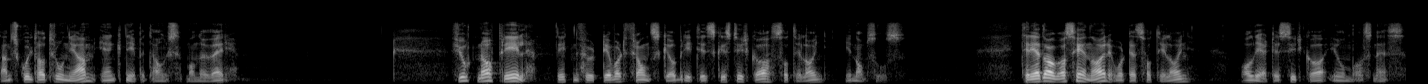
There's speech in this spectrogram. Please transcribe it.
De skulle ta Trondheim i en knipetangsmanøver. 14.4.1940 ble franske og britiske styrker satt i land i Namsos. Tre dager senere ble det satt i land allierte styrker i Åndalsnes.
